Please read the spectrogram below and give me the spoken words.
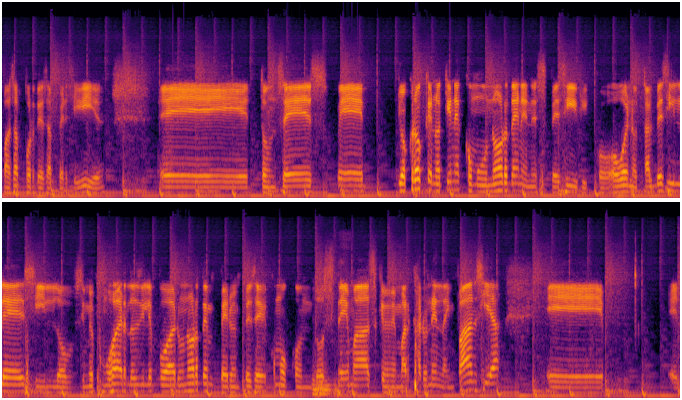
pasa por desapercibir. Eh, entonces, yo creo que no tiene como un orden en específico, o bueno, tal vez si, le, si, lo, si me pongo a verlo, sí le puedo dar un orden, pero empecé como con dos temas que me marcaron en la infancia. Eh, el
